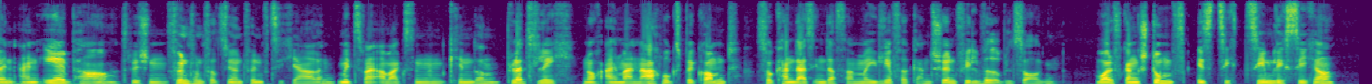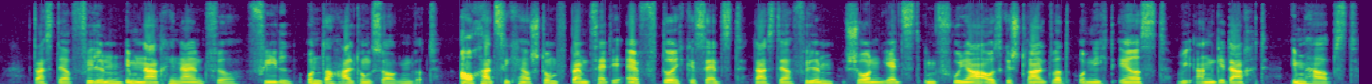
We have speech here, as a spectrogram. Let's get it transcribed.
Wenn ein Ehepaar zwischen 45 und 50 Jahren mit zwei erwachsenen Kindern plötzlich noch einmal Nachwuchs bekommt, so kann das in der Familie für ganz schön viel Wirbel sorgen. Wolfgang Stumpf ist sich ziemlich sicher, dass der Film im Nachhinein für viel Unterhaltung sorgen wird. Auch hat sich Herr Stumpf beim ZDF durchgesetzt, dass der Film schon jetzt im Frühjahr ausgestrahlt wird und nicht erst, wie angedacht, im Herbst.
